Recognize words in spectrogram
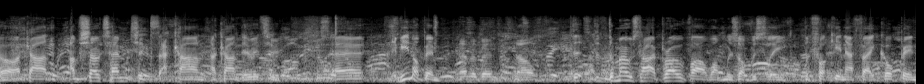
oh, I can't. I'm so tempted. I can't. I can't do it to. Uh, have you not been? Never been. No. The, the, the most high-profile one was obviously the fucking FA Cup in.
